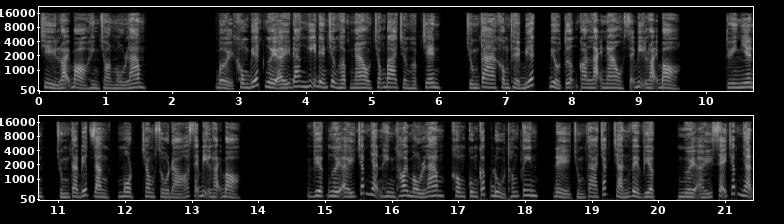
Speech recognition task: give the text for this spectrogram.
chỉ loại bỏ hình tròn màu lam. Bởi không biết người ấy đang nghĩ đến trường hợp nào trong ba trường hợp trên, chúng ta không thể biết biểu tượng còn lại nào sẽ bị loại bỏ. Tuy nhiên, chúng ta biết rằng một trong số đó sẽ bị loại bỏ. Việc người ấy chấp nhận hình thoi màu lam không cung cấp đủ thông tin để chúng ta chắc chắn về việc người ấy sẽ chấp nhận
